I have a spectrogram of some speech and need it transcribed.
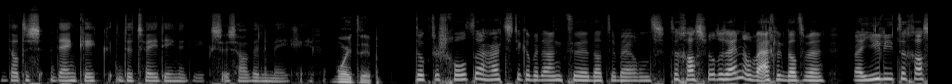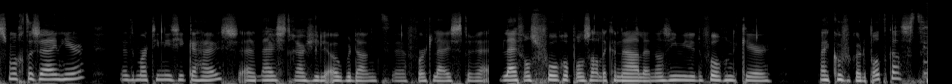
Dat is denk ik de twee dingen die ik ze zou willen meegeven. Mooie tip. Dokter Scholten, hartstikke bedankt uh, dat u bij ons te gast wilde zijn. Of eigenlijk dat we bij jullie te gast mochten zijn hier in het Martini ziekenhuis. Uh, luisteraars, jullie ook bedankt uh, voor het luisteren. Blijf ons volgen op onze alle kanalen en dan zien we jullie de volgende keer bij Koffieko de podcast.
